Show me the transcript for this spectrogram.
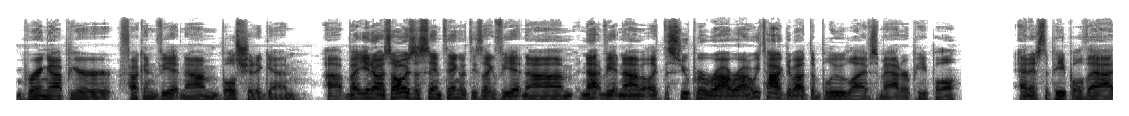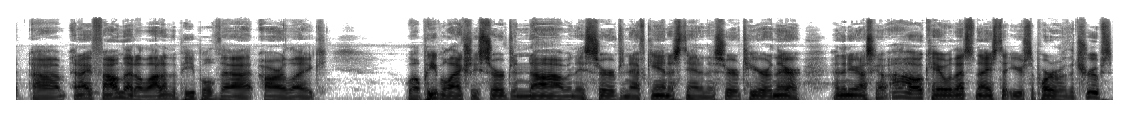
bring up your fucking Vietnam bullshit again. Uh, but you know, it's always the same thing with these like Vietnam, not Vietnam, but like the super rah rah. We talked about the Blue Lives Matter people, and it's the people that, um, and I found that a lot of the people that are like, well, people actually served in Nam and they served in Afghanistan and they served here and there. And then you're asking, oh, okay, well, that's nice that you're supportive of the troops.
